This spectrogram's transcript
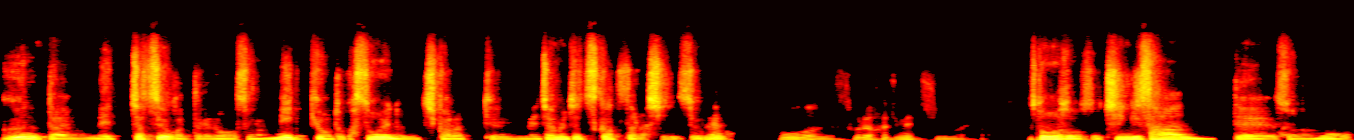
軍隊もめっちゃ強かったけど、その密教とかそういうのの力っていうのもめちゃめちゃ使ってたらしいんですよね。そうなんです。それ初めて知りました。そうそうそう。チンギス・ハーンって、そのも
